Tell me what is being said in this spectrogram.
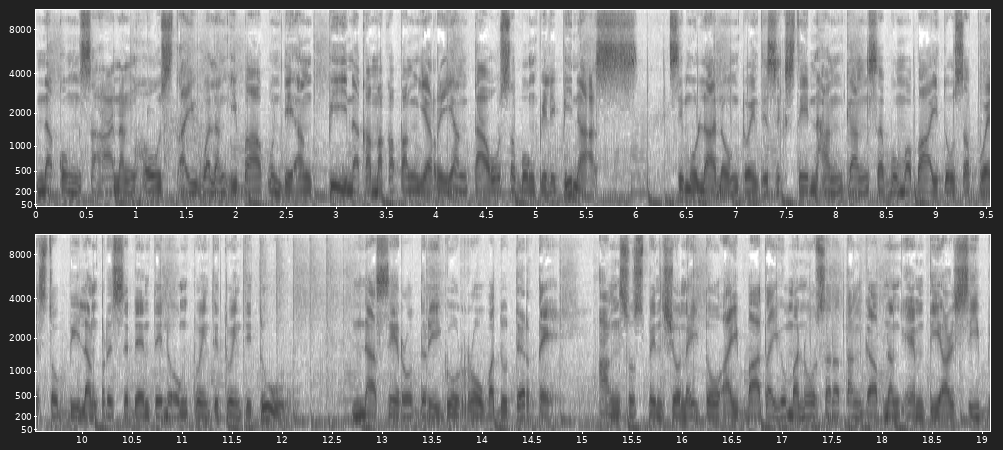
na kung saan ang host ay walang iba kundi ang pinakamakapangyarihang tao sa buong Pilipinas simula noong 2016 hanggang sa bumaba ito sa pwesto bilang presidente noong 2022 na si Rodrigo Roa Duterte. Ang suspensyon na ito ay batay umano sa natanggap ng MTRCB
